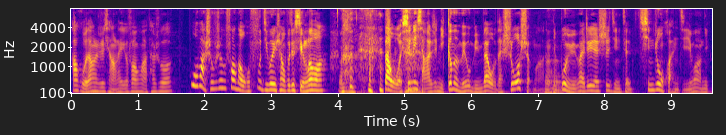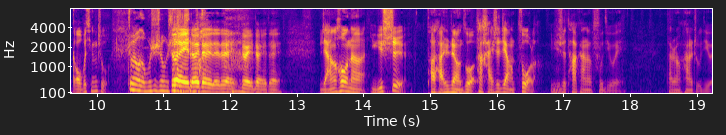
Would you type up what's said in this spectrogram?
阿虎当时想了一个方法，他说：“我把收声放到我副机位上不就行了吗？” 但我心里想的是，你根本没有明白我在说什么，你不明白这件事情这轻重缓急嘛，你搞不清楚。重要的不是收声，对对对对对对对对。然后呢，于是他还是这样做了。他还是这样做了，于是他看了副机位，大壮看了主机位，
